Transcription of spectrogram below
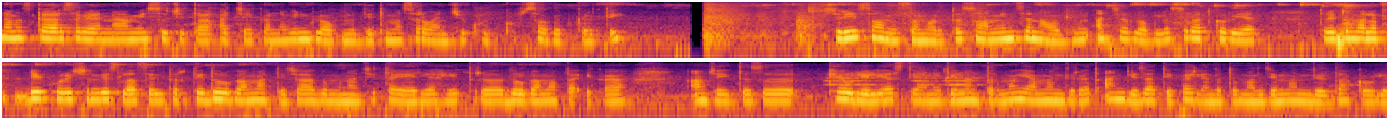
नमस्कार सगळ्यांना मी सुचिता आजच्या एका नवीन ब्लॉगमध्ये तुम्हा सर्वांचे खूप खूप स्वागत करते. श्री स्वामी समर्थ स्वामींचं नाव घेऊन आजच्या ब्लॉगला सुरुवात करूयात. तरी तुम्हाला डेकोरेशन दिसलं असेल तर ते दुर्गा मातेच्या आगमनाची तयारी आहे. तर दुर्गा माता एका आमच्या इथंच ठेवलेली असते आणि ते नंतर मग या मंदिरात आणली जाते. पहिल्यांदा तुम्हाला जे मंदिर दाखवलं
